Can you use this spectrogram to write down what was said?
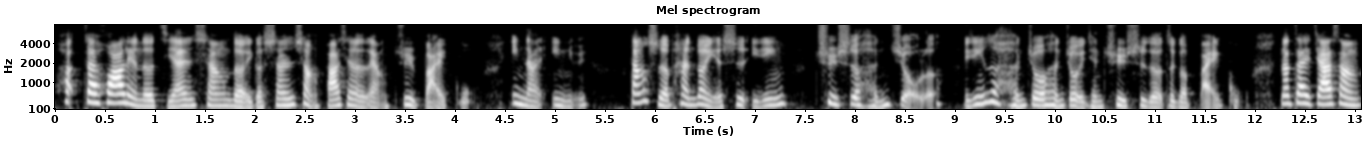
花在花莲的吉安乡的一个山上发现了两具白骨，一男一女。当时的判断也是已经去世很久了，已经是很久很久以前去世的这个白骨。那再加上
